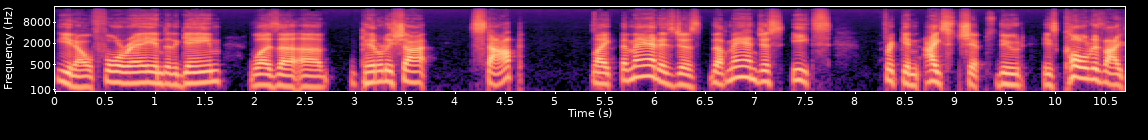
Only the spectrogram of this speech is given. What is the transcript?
you know, foray into the game was a, a penalty shot stop. Like the man is just the man just eats freaking ice chips, dude. He's cold as ice.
